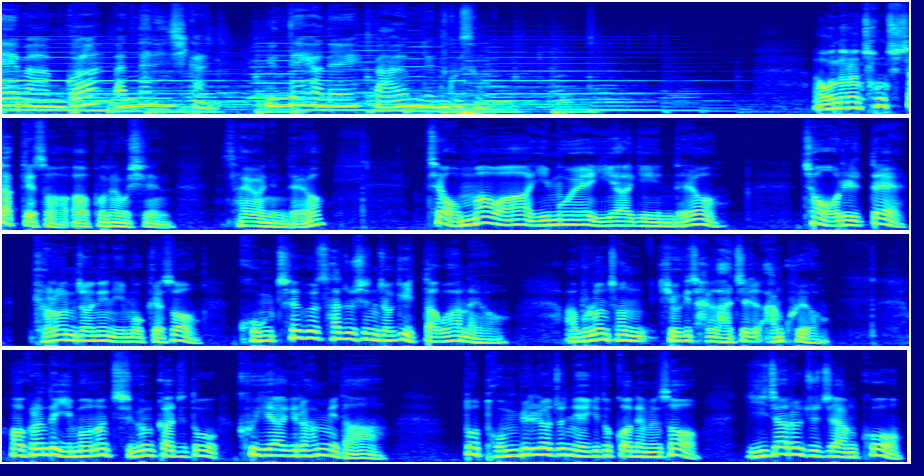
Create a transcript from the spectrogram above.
이모와 만나는 시간 윤대현의 마음 연구소 오늘은 청취자께서 어, 보내오신 사연인데요. 제 엄마와 이모의 이야기인데요. 저 어릴 때 결혼 전인 이모께서 공책을 사주신 적이 있다고 하네요. 아, 물론 전 기억이 잘 나질 않고요. 아, 그런데 이모는 지금까지도 그 이야기를 합니다. 또 돈 빌려준 얘기도 꺼내면서 이자를 주지 않고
